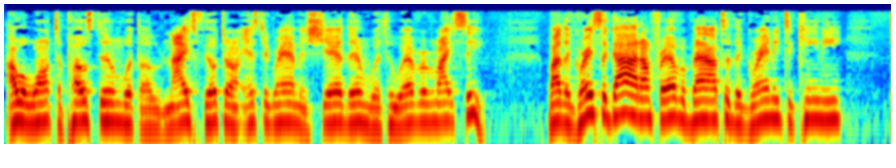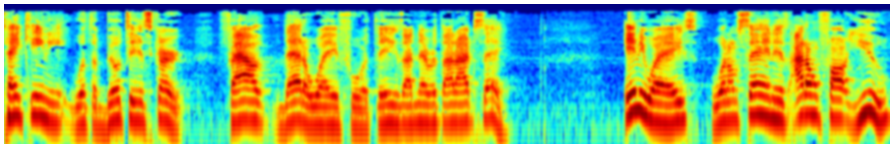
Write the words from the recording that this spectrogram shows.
I would want to post them with a nice filter on Instagram and share them with whoever might see. By the grace of God, I'm forever bound to the granny tankini, tankini with a built-in skirt. filed that away for things I never thought I'd say. Anyways, what I'm saying is I don't fault you.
